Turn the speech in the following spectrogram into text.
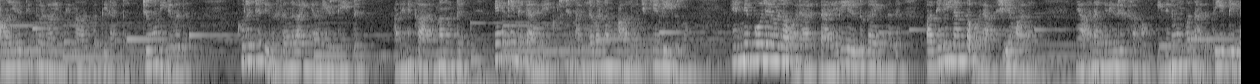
ആയിരത്തി തൊള്ളായിരത്തി നാൽപ്പത്തി രണ്ട് ജൂൺ ഇരുപത്. കുറച്ച് ദിവസങ്ങളായി ഞാൻ എഴുതിയിട്ട് അതിന് കാരണമുണ്ട്. എനിക്ക് എന്റെ ഡയറിയെക്കുറിച്ച് നല്ലവണ്ണം ആലോചിക്കേണ്ടിയിരുന്നു. എന്നെപ്പോലെയുള്ള ഒരാൾ ഡയറി എഴുതുക എന്നത് പതിവില്ലാത്ത ഒരാശയമാണ്. ഞാൻ അങ്ങനെ ഒരു ശ്രമം ഇതിനു മുമ്പ് നടത്തിയിട്ടില്ല.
